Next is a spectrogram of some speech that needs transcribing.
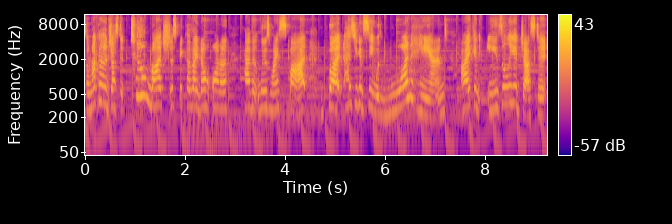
So I'm not gonna adjust it too much just because I don't wanna have it lose my spot. But as you can see with one hand, I can easily adjust it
